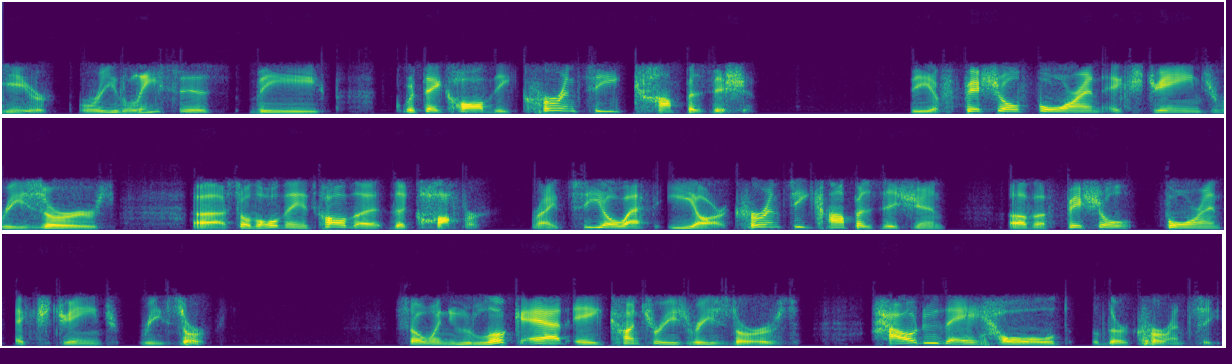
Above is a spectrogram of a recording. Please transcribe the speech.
year releases the what they call the currency composition. The official foreign exchange reserves. Uh, so the whole thing it's called the the COFER, right? C O F E R, currency composition of official foreign exchange reserves. So when you look at a country's reserves, how do they hold their currencies?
